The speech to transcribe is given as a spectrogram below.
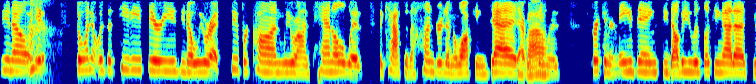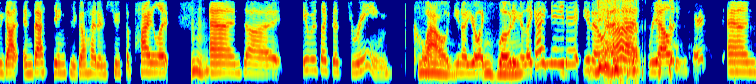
You know, it, so when it was a TV series, you know, we were at SuperCon, we were on panel with the cast of The Hundred and The Walking Dead. Oh, Everything wow. was freaking amazing. CW was looking at us. We got investing to go ahead and shoot the pilot, Mhm. and uh, it was like this dream cloud. Mm. You know, you're like floating. Mhm. You're like, I made it. You know, Yeah. and reality hits, and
